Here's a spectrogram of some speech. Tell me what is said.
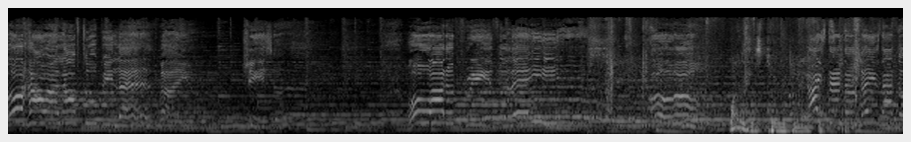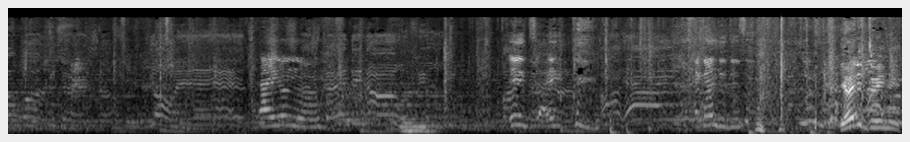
Oh, how I love to be led by you, Jesus. Oh, what a privilege. Oh, What is the story behind I stand amazed at the wonders of your hand. I don't know. Standing on It's I. I can't do this. You're already doing it.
